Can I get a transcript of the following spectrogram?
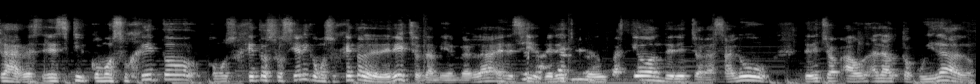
Claro, es, decir, como sujeto, como sujeto social y como sujeto de derecho también, ¿verdad? Es decir, derecho a la educación, derecho a la salud, derecho al autocuidado.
